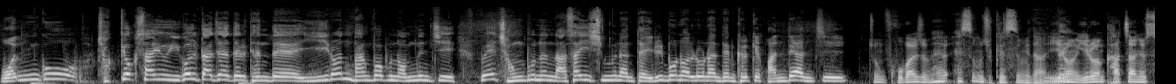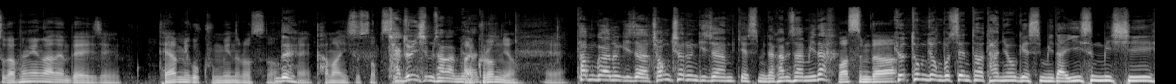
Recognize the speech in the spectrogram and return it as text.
원고 적격 사유 이걸 따져야 될 텐데 이런 방법은 없는지 왜 정부는 아사히 신문한테 일본 언론한테는 그렇게 관대한지 좀 고발 좀 해, 했으면 좋겠습니다. 네. 이런 이런 가짜 뉴스가 횡행하는데 이제 대한민국 국민으로서 네. 네, 가만히 있을 수 없습니다. 자존심 상합니다. 아, 그럼요. 네. 탐구하는 기자 정철은 기자 함께했습니다. 감사합니다. 고맙습니다. 교통정보센터 다녀오겠습니다. 이승미 씨.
